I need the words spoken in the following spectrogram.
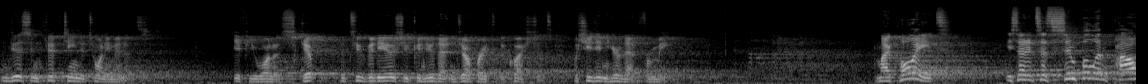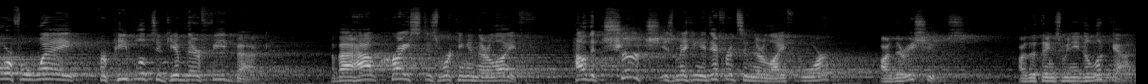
and do this in 15 to 20 minutes. If you want to skip the two videos, you can do that and jump right to the questions. But you didn't hear that from me. My point is that it's a simple and powerful way for people to give their feedback about how Christ is working in their life, how the church is making a difference in their life, or are there issues? Are there things we need to look at?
